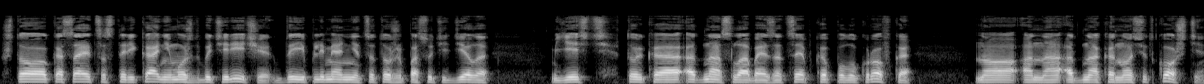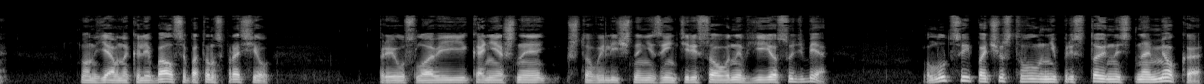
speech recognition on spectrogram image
Что касается старика, не может быть и речи, да и племянница тоже, по сути дела, есть только одна слабая зацепка — полукровка, но она, однако, носит кошти». Он явно колебался, потом спросил. «При условии, конечно, что вы лично не заинтересованы в ее судьбе». Луций почувствовал непристойность намека.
